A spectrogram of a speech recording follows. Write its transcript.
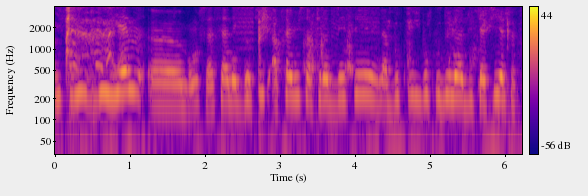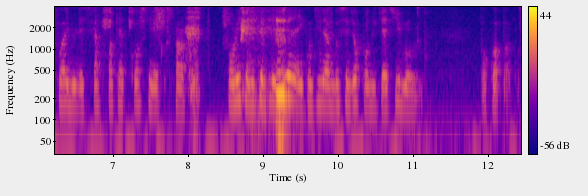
Il finit 12ème, bon c'est assez anecdotique. Après lui c'est un pilote d'essai, il a beaucoup beaucoup donné à Ducati, à chaque fois il lui laisse faire 3-4 courses. Il est... enfin, pour lui ça lui fait plaisir et il continue à bosser dur pour Ducati, bon pourquoi pas. Quoi.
